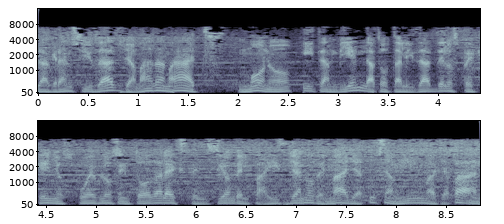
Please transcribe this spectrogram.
la gran ciudad llamada Maatz, Mono, y también la totalidad de los pequeños pueblos en toda la extensión del país llano de Maya Tuzamil Mayapán,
